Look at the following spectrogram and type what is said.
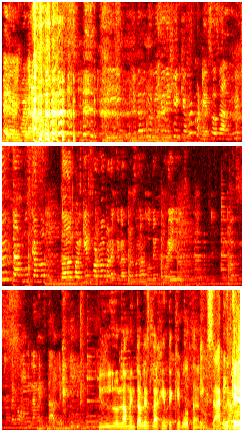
pero, Pero encuerado. encuerado. toda, cualquier forma para que las personas voten por ellos. Entonces está como muy lamentable. Y lo lamentable es la gente que vota, ¿no? Exactamente.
